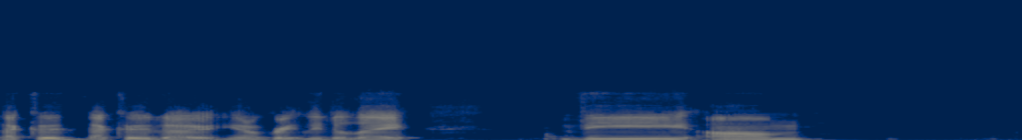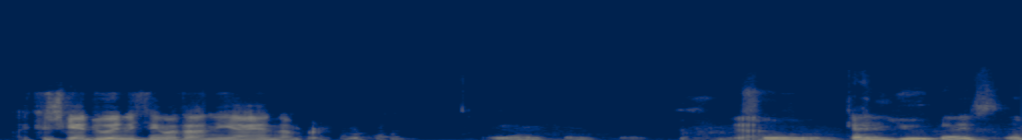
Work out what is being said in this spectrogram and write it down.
that could that could uh, you know greatly delay the um because you can't do anything without an ein number Yeah, right, right, right. Yeah. So, can you guys uh,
